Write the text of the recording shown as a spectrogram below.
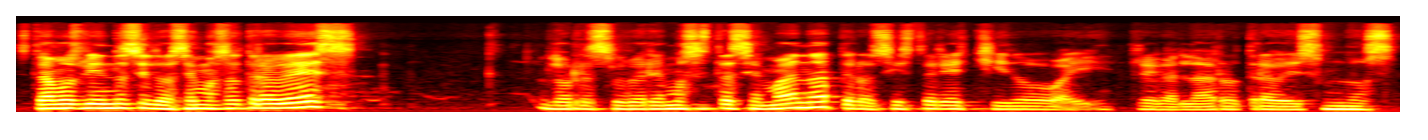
Estamos viendo si lo hacemos otra vez lo resolveremos esta semana, pero sí estaría chido ahí regalar otra vez unos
